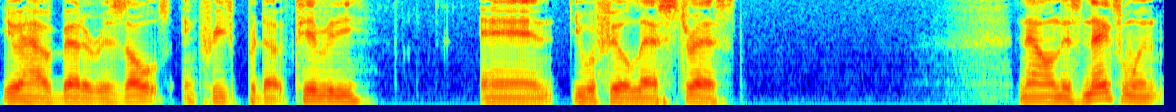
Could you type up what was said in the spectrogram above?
You'll have better results, increased productivity, and you will feel less stressed. Now, on this next one,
